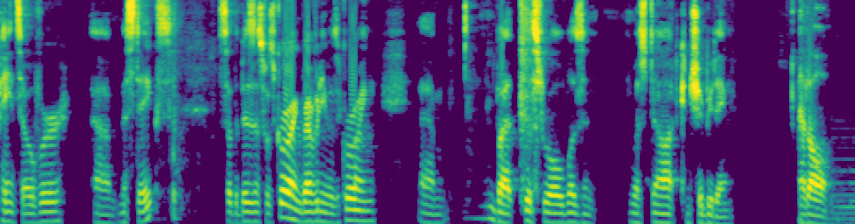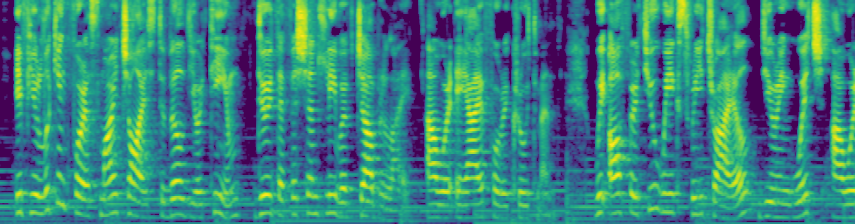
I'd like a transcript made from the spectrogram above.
paints over um, mistakes. So the business was growing, revenue was growing, um, but this role wasn't was not contributing at all. If you're looking for a smart choice to build your team, do it efficiently with JobRely, our AI for recruitment. We offer two weeks free trial during which our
